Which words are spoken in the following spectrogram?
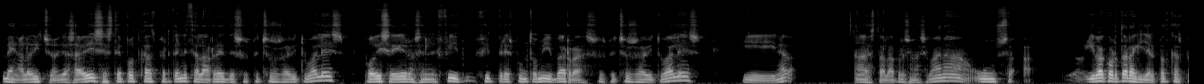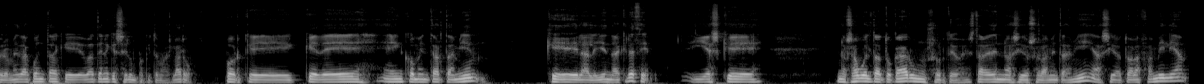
Venga, lo dicho, ya sabéis, este podcast pertenece a la red de sospechosos habituales. Podéis seguirnos en el feed, feedpress.me barra sospechosos habituales. Y nada, hasta la próxima semana. Un Iba a cortar aquí ya el podcast, pero me da cuenta que va a tener que ser un poquito más largo. Porque quedé en comentar también que la leyenda crece. Y es que nos ha vuelto a tocar un sorteo. Esta vez no ha sido solamente a mí, ha sido a toda la familia.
